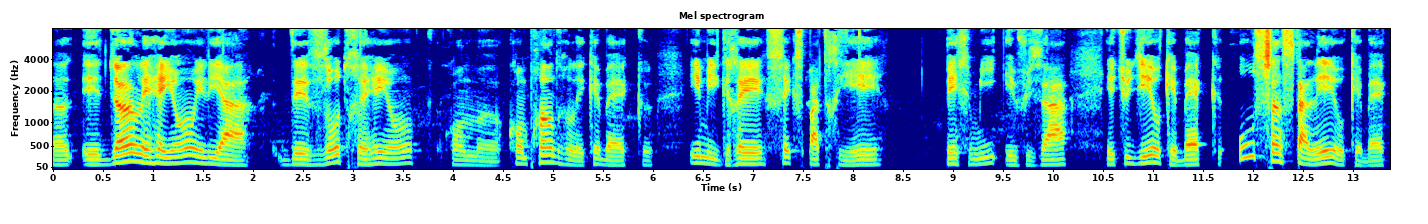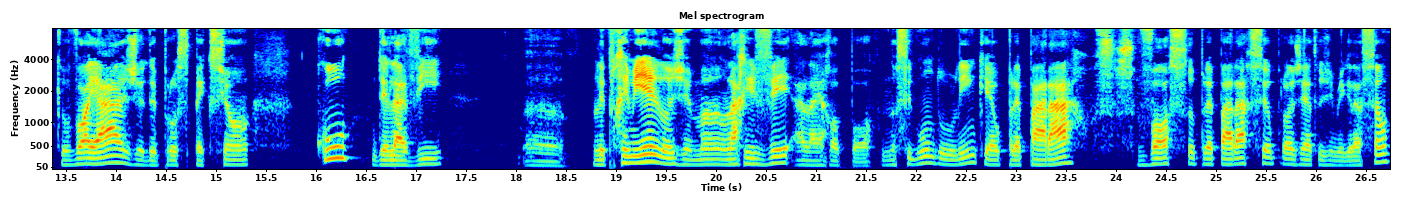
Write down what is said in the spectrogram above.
Uh, et dans les rayons, il y a des autres rayons comme comprendre le Québec, immigrer, s'expatrier, permis et visa, étudier au Québec ou s'installer au Québec, voyage de prospection, coût de la vie, uh, le premier logement, l'arrivée à l'aeroporto. No segundo link é o preparar vosso, preparar seu projeto de imigração.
